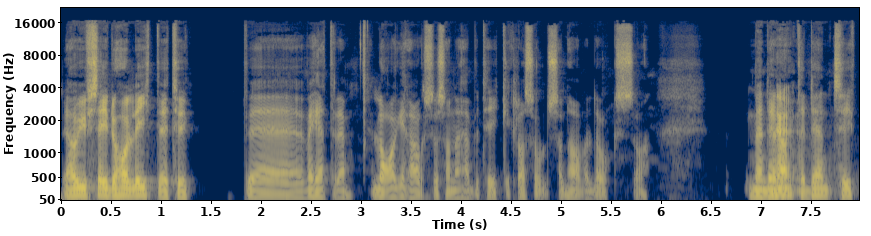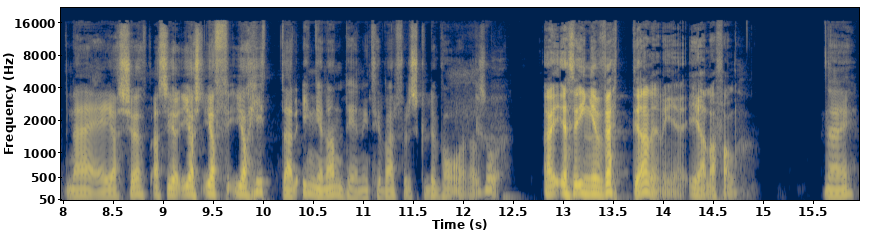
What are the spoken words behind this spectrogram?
Ja, i och för sig, du har lite typ, eh, vad heter det, Lagerhaus och sådana här butiker. Clas Ohlson har väl det också. Men det är inte den typ, nej, jag köper, alltså jag, jag, jag, jag hittar ingen anledning till varför det skulle vara så. Alltså ingen vettig anledning i alla fall. Nej,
